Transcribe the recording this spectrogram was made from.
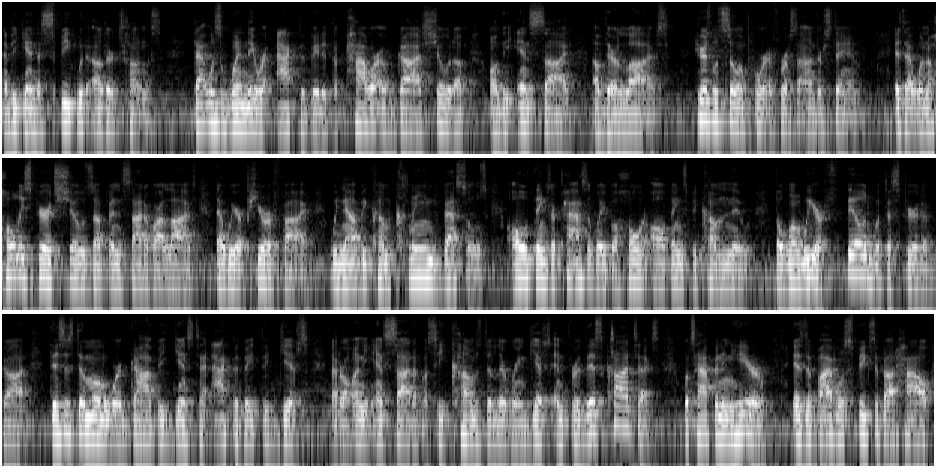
and began to speak with other tongues. That was when they were activated. The power of God showed up on the inside of their lives. Here's what's so important for us to understand is that when the Holy Spirit shows up inside of our lives, that we are purified. We now become clean vessels. Old things are passed away, behold, all things become new. But when we are filled with the Spirit of God, this is the moment where God begins to activate the gifts that are on the inside of us. He comes delivering gifts. And for this context, what's happening here is the Bible speaks about how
